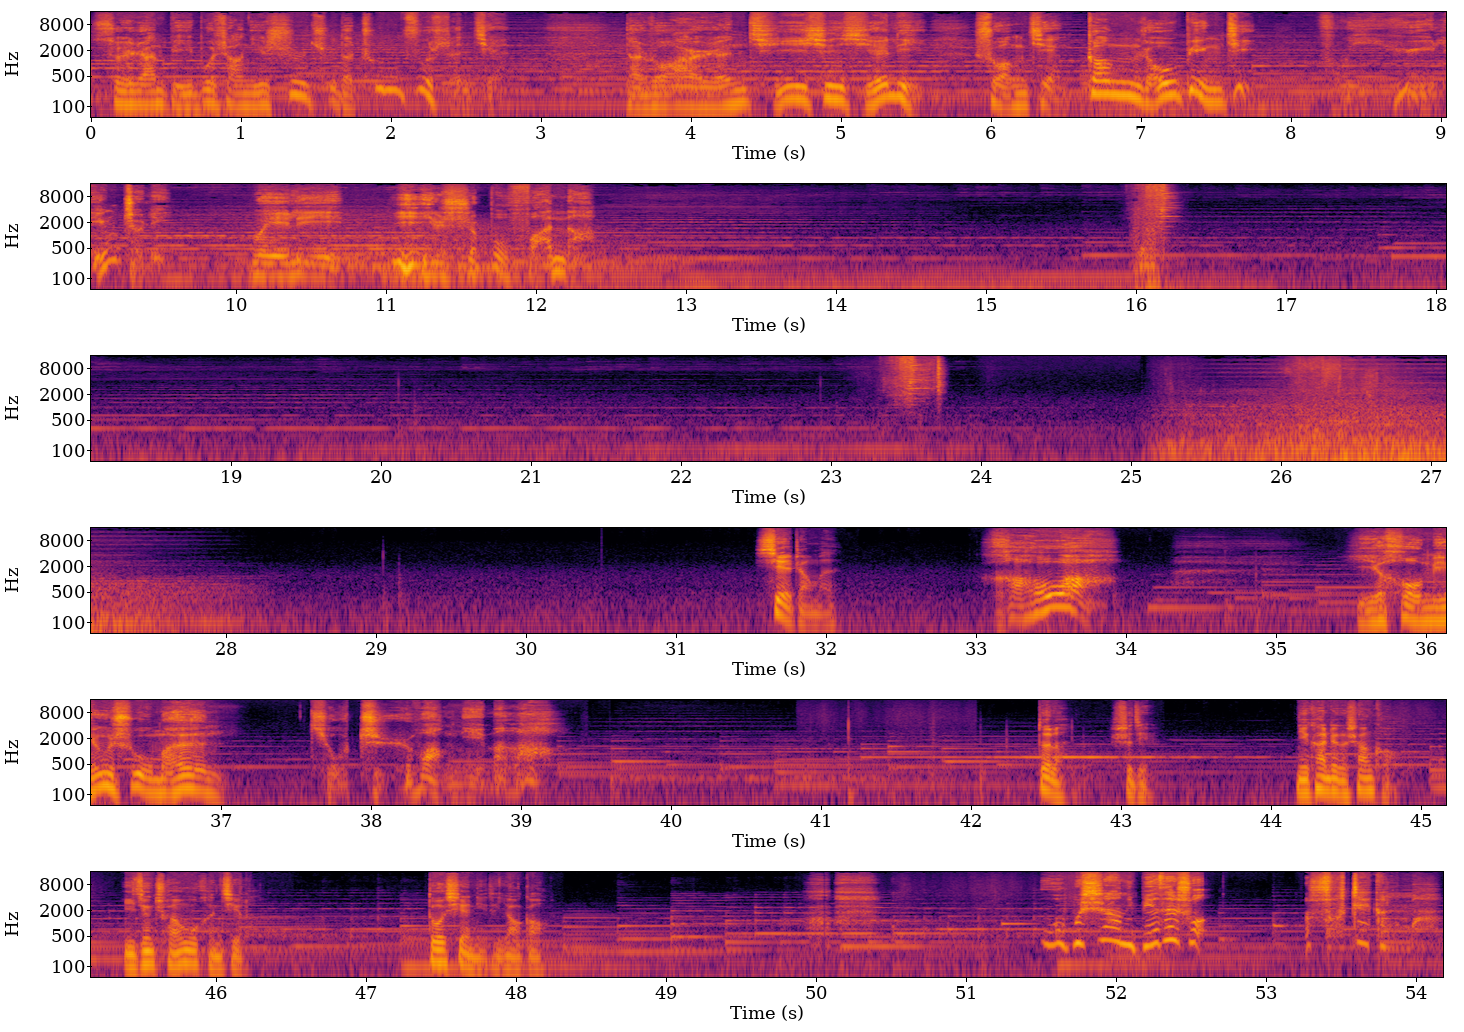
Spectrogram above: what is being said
虽然比不上你失去的春姿神剑，但若二人齐心协力。双剑刚柔并济，辅以御灵之力，威力亦是不凡呐！谢掌门。好啊！以后明术门就指望你们了。对了，师姐，你看这个伤口，已经全无痕迹了。多谢你的药膏。我不是让你别再说说这个了吗？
